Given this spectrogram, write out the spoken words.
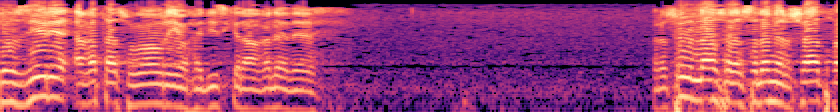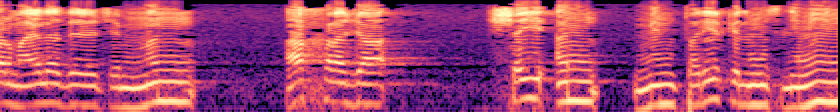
یو زیر هغه تاسو وره یو حدیث کې راغلی دی رسول الله صلی الله علیه وسلم ارشاد فرمایله دی چې من اخرج شيئا من طريق المسلمين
